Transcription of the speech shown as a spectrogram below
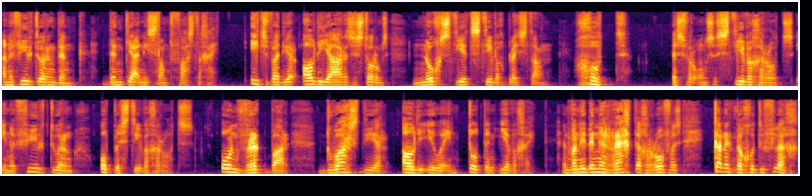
aan 'n vuurtoring dink, dink jy aan die standvastigheid. Iets wat deur al die jare se storms nog steeds stewig bly staan. God is vir ons 'n stewige rots en 'n vuurtoring op 'n stewige rots. Onwrikbaar dwars deur al die eeue en tot in ewigheid. En wanneer dinge regtig rof is, kan ek nog God toe vlug,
